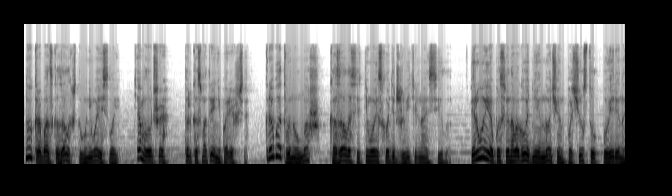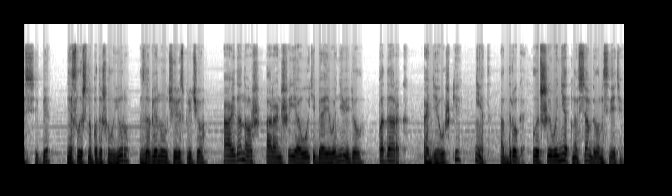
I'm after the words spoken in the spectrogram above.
но Крабат сказал, что у него есть свой. «Тем лучше. Только смотри, не порежься». Крабат вынул нож. Казалось, от него исходит живительная сила. Впервые после новогодней ночи он почувствовал уверенность в себе. Неслышно подошел Юру, заглянул через плечо. «Ай да нож, а раньше я у тебя его не видел. Подарок. А девушке? Нет, от друга. Лучше его нет на всем белом свете.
